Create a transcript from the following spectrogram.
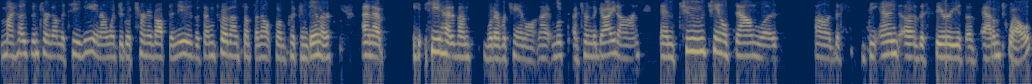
my husband turned on the TV and I went to go turn it off the news. I said, I'm put it on something else while I'm cooking dinner. And I, he- he had it on whatever channel. And I looked, I turned the guide on and two channels down was uh, the, the end of the series of Adam 12.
